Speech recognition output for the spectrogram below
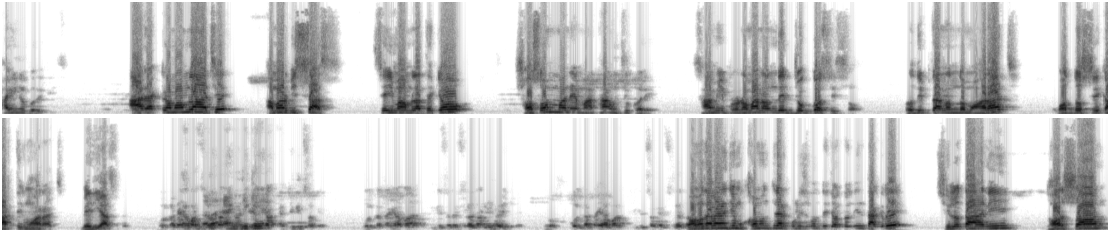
ফাইনও করে দিয়েছে। আর একটা মামলা আছে আমার বিশ্বাস সেই মামলা থেকেও সসম্মানে মাথা উঁচু করে স্বামী প্রণমানন্দের যোগ্য শিষ্য প্রদীপ্তানন্দ মহারাজ পদ্মশ্রী কার্তিক মহারাজ বেরিয়ে আসবে। কলকাতায় আবার দাদা, শিলাদানি একদিকে- হয়েছে চিকিৎসকের। কলকাতায় আবার চিকিৎসকের শিলাদানি হয়েছে। তো কলকাতায় আবার চিকিৎসকের শিলাদানি মমতা ব্যানার্জি মুখ্যমন্ত্রী আর পুলিশ মন্ত্রী যতদিন থাকবে শ্লীলতাহানি ধর্ষণ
